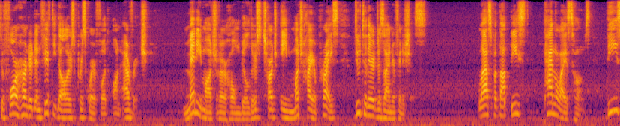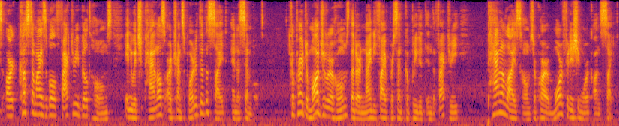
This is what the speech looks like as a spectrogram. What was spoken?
to $450 per square foot on average. Many modular home builders charge a much higher price due to their designer finishes. Last but not least, panelized homes. These are customizable factory built homes in which panels are transported to the site and assembled. Compared to modular homes that are 95% completed in the factory, panelized homes require more finishing work on site.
